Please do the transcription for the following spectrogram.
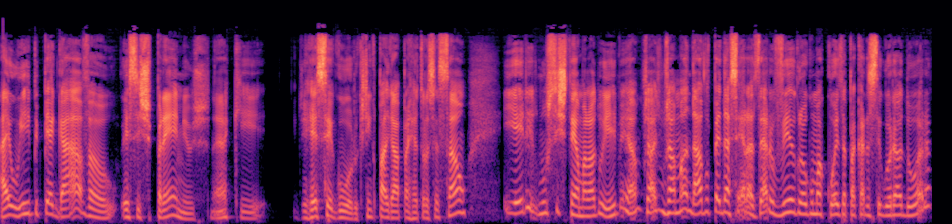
Aí o IRB pegava esses prêmios né, que, de resseguro que tinha que pagar para retrocessão e ele, no sistema lá do IRB, já, já mandava o pedacinho, era 0, vírgula alguma coisa para cada seguradora,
